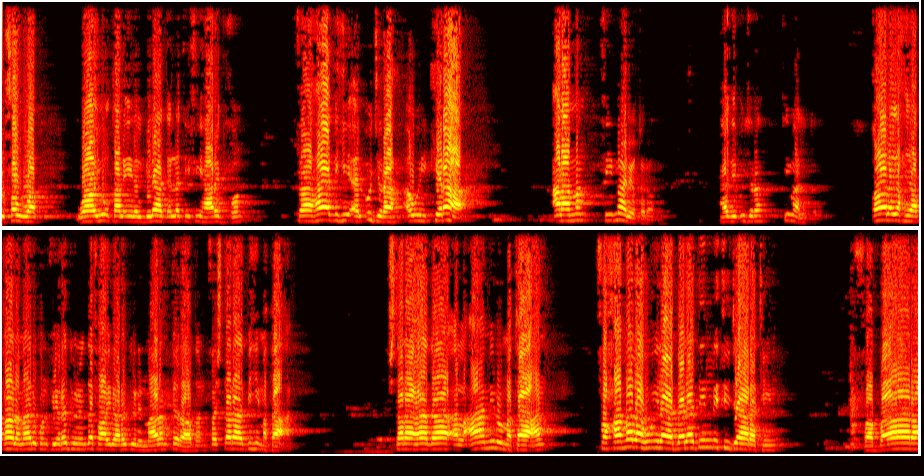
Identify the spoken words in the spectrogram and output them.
yusawar wa yunqal ila albilaad alati fiha ribxun fahadihi alujra aw alkiraa calaa man fi maali lqiraad hadihi alujra fi maali lqiraad qaala yaxya qaala malikun fi rajulin dafaca ila rajulin maalan qiraadan faishtaraa bihi mataacan ishtaraa hada alcaamilu mataacan faxamalahu ila baladin litijaaratin fabaara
